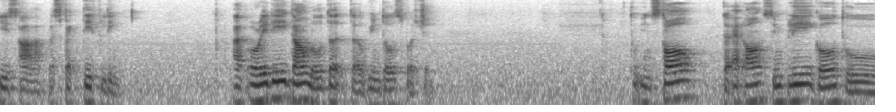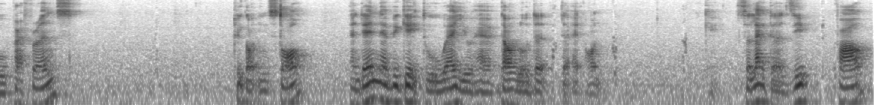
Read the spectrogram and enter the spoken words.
its uh, respective link. I've already downloaded the Windows version. To install the add-on, simply go to Preference, click on Install, and then navigate to where you have downloaded the add-on. Okay, select the zip file,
